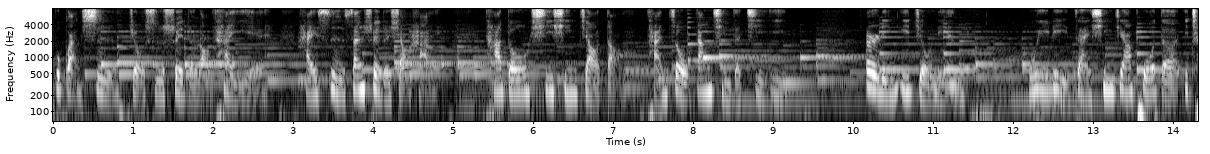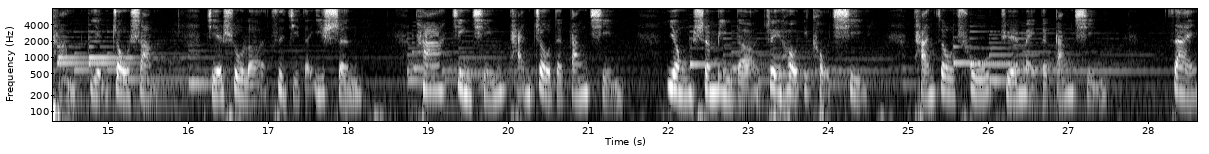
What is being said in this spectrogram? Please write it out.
不管是九十岁的老太爷，还是三岁的小孩，她都悉心教导弹奏钢琴的记忆。二零一九年，吴伊丽在新加坡的一场演奏上结束了自己的一生。她尽情弹奏的钢琴，用生命的最后一口气弹奏出绝美的钢琴。在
